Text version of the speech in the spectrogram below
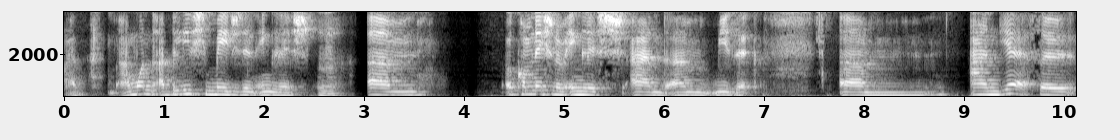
I, I want, I believe she majored in English, um, a combination of English and um, music, um, and yeah, so.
